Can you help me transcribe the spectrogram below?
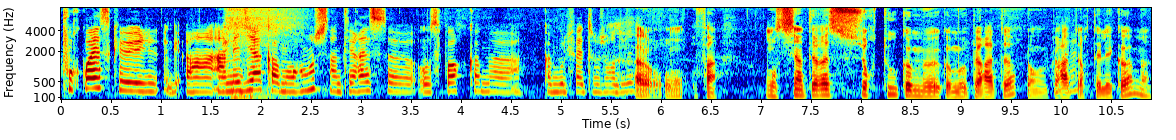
pourquoi est-ce qu'un un média comme Orange s'intéresse au sport comme, comme vous le faites aujourd'hui? Alors, on, enfin, on s'y intéresse surtout comme, comme opérateur, comme opérateur télécom.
